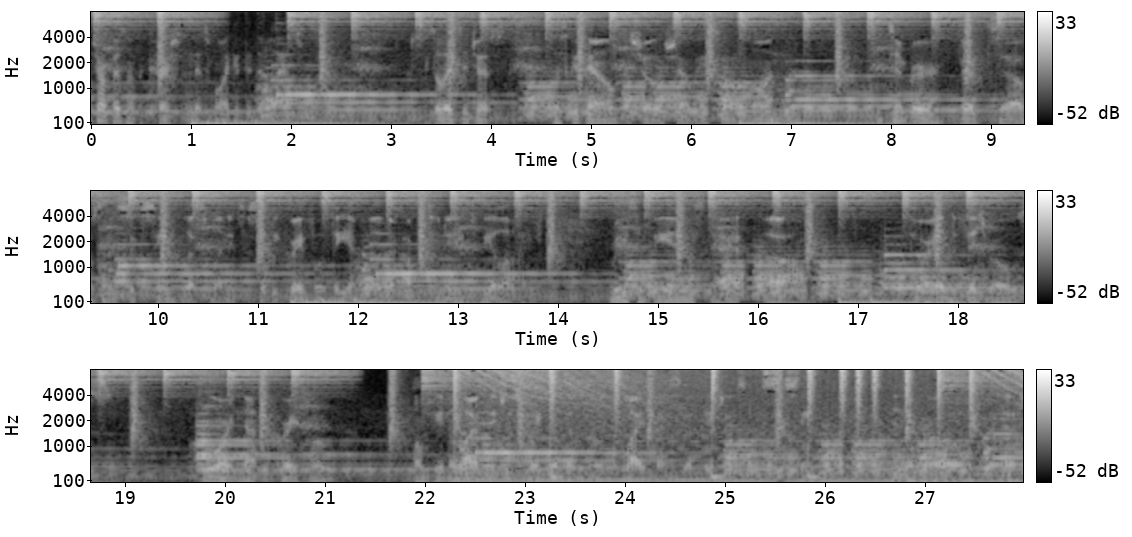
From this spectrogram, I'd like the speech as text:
try my not to curse in this one like I did the last one. So, and gents, let's get down with the show, shall we? So, on September 5th, 2016, Blessed Monday, to still be grateful that you have another opportunity to be alive. Reason being is that um, there are individuals who are not grateful on being alive. They just wake up and know life. That's it. They just existing in a world that's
